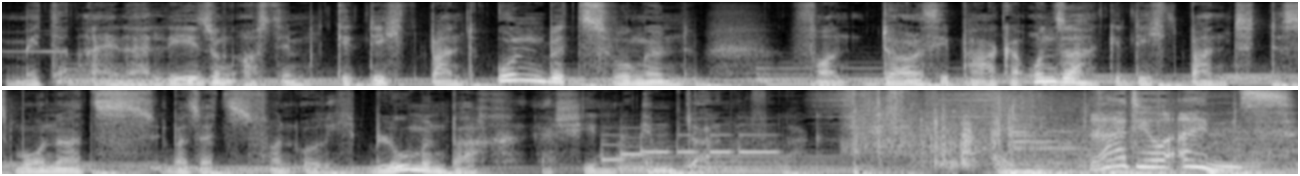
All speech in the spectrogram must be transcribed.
mit einer Lesung aus dem Gedichtband Unbezwungen von Dorothy Parker. Unser Gedichtband des Monats, übersetzt von Ulrich Blumenbach, erschienen im Dörlemann Verlag. Radio 1.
